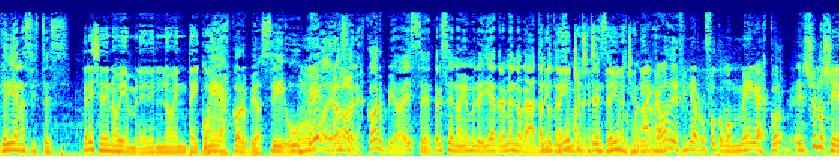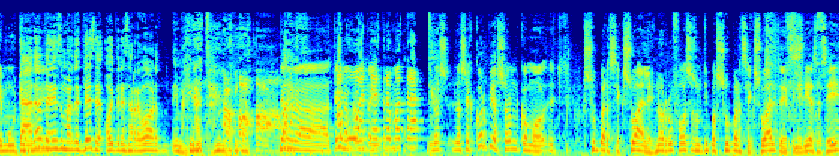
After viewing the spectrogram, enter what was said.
¿Qué día naciste? 13 de noviembre del 94. Mega Scorpio, sí. Uh, muy Me- poderoso perdón. el Scorpio ese. 13 de noviembre, día tremendo. Cada tanto tenés un 38, martes 13, 61, por supuesto. 89. Acabas de definir a Rufo como mega Scorpio. Eh, Yo no sé mucho. Cada tanto de- tenés un martes 13, hoy tenés a Rebord, imagínate. Tengo una, tengo una Aguante pregunta. Los, los escorpios son como eh, súper sexuales, ¿no? Rufo, vos sos un tipo súper sexual, ¿te definirías así?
